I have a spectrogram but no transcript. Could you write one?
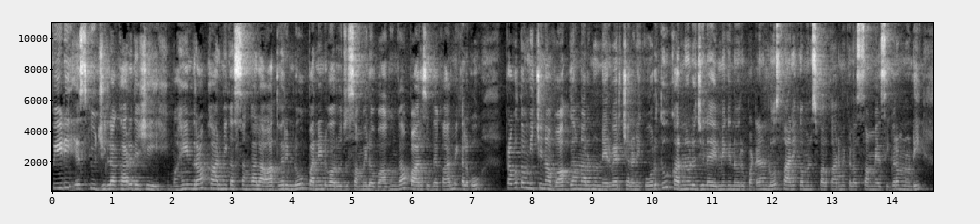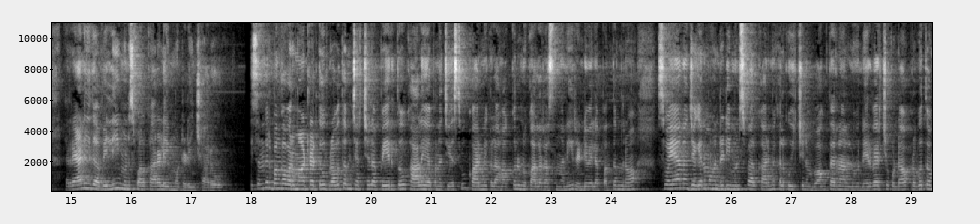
పీడీఎస్యు జిల్లా కార్యదర్శి మహేంద్ర కార్మిక సంఘాల ఆధ్వర్యంలో పన్నెండవ రోజు సమ్మెలో భాగంగా పారిశుద్ధ కార్మికులకు ప్రభుత్వం ఇచ్చిన వాగ్దానాలను నెరవేర్చాలని కోరుతూ కర్నూలు జిల్లా ఎమ్మిగనూరు పట్టణంలో స్థానిక మున్సిపల్ కార్మికుల సమ్మె శిబిరం నుండి ర్యాలీగా వెళ్ళి మున్సిపల్ కార్యాలయం ముట్టడించారు. ఈ సందర్భంగా వారు మాట్లాడుతూ ప్రభుత్వం చర్చల పేరుతో కాలయాపన చేస్తూ కార్మికుల హక్కులను కాలరాస్తుందని రెండు వేల పంతొమ్మిదిలో స్వయాన జగన్మోహన్ రెడ్డి మున్సిపల్ కార్మికులకు ఇచ్చిన వాగ్దానాలను నెరవేర్చకుండా ప్రభుత్వం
